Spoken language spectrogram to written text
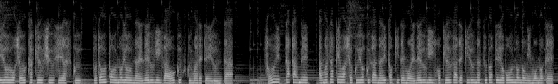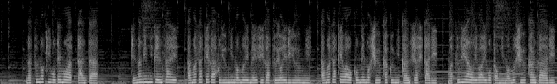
栄養を消化吸収しやすく、ブドウ糖のようなエネルギーが多く含まれているんだ。そういったため、甘酒は食欲がない時でもエネルギー補給ができる夏バテ予防の飲み物で、夏の季語でもあったんだ。ちなみに現在、甘酒が冬に飲むイメージが強い理由に、甘酒はお米の収穫に感謝したり、祭りやお祝いごとに飲む習慣があり、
